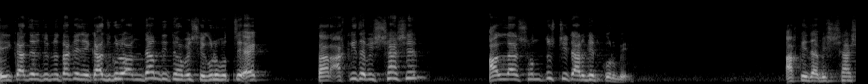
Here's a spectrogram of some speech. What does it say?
এই কাজের জন্য তাকে যে কাজগুলো আঞ্জাম দিতে হবে, সেগুলো হচ্ছে এক, তার আকিদা বিশ্বাসে আল্লাহর সন্তুষ্টি টার্গেট করবে। আকিদা বিশ্বাস,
